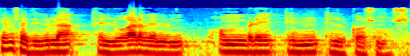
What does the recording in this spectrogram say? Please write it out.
se titula El lugar del hombre en el cosmos.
